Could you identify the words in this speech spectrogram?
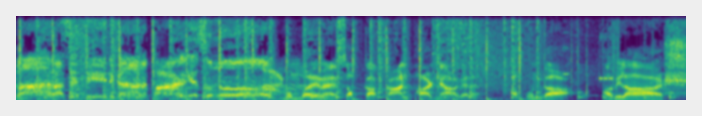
बारह से तीन का सुनो। मुंबई में सबका कान फाड़ने आ गया है। अपन का अभिलाष।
